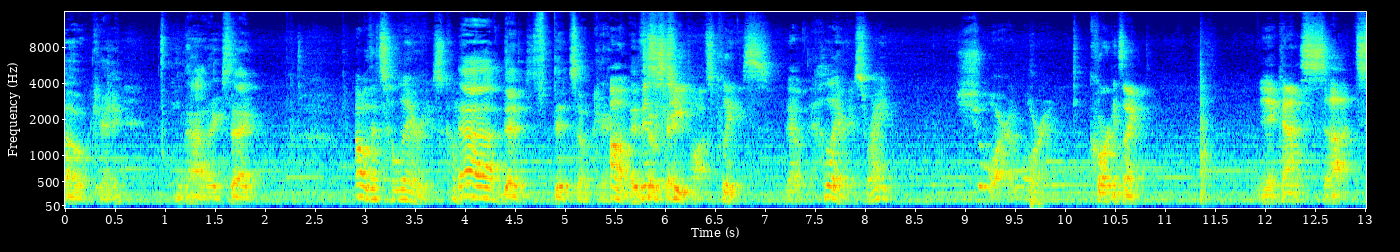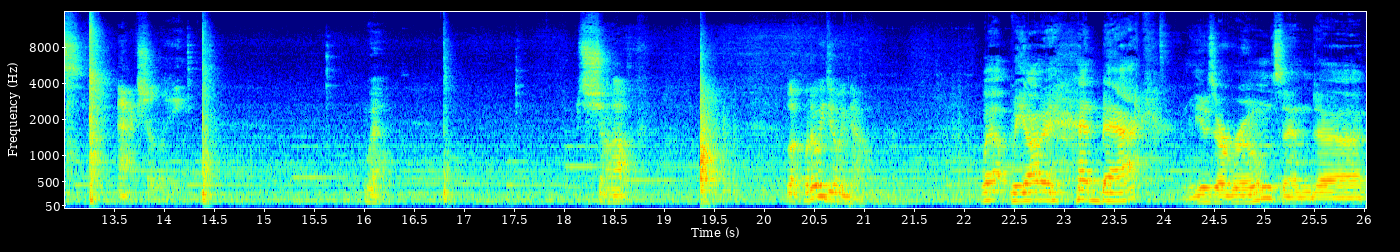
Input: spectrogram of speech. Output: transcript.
Okay. Not exact. Oh, that's hilarious. Come on. Yeah, that's it's okay. Oh, it's Mrs. okay. Teapots, please. No, hilarious, right? Sure, Lauren. Corkin's like, It kind of sucks, actually. well, shut up. Look, what are we doing now? Well, we ought to head back, use our rooms, and uh,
